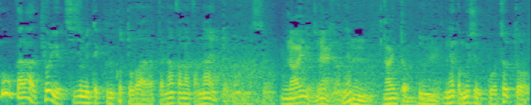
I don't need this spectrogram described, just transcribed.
向こうから距離を縮めてくることは、やっぱりなかなかないと思うんですよ。ないよね。そうですよねうん。ないと思ううね。ん、なんかむしろこうちょっと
